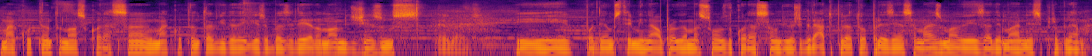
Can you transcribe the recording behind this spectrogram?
marcou tanto o nosso coração, marcou tanto a vida da igreja brasileira, o nome de Jesus. Verdade. E podemos terminar o programa Sons do Coração de hoje. Grato pela tua presença mais uma vez, Ademar, nesse programa.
